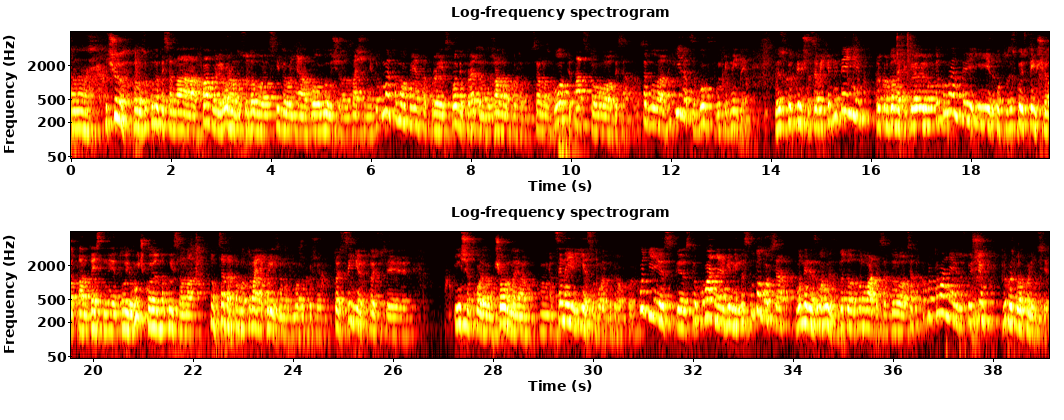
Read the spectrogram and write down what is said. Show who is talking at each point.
Speaker 1: Е, Хочу зупинитися на фабулі органу судового розслідування було вилучено зазначені документи мого клієнта при спробі перетину державного кордону. Це у нас було 15.10. Це була неділя, це був вихідний день. У зв'язку з тим, що це вихідний день, прикордонники перевірили документи, і у зв'язку з тим, що там десь не тою ручкою написано, ну, центр комплектування по-різному може пише. Хтось синьою, хтось. Іншим кольором, чорною. Це не є собою підробкою. В ході спілкування він їм не сподобався, вони не змогли дотелефонуватися до центру комплектування, і зв'язку з чим викликали поліцію.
